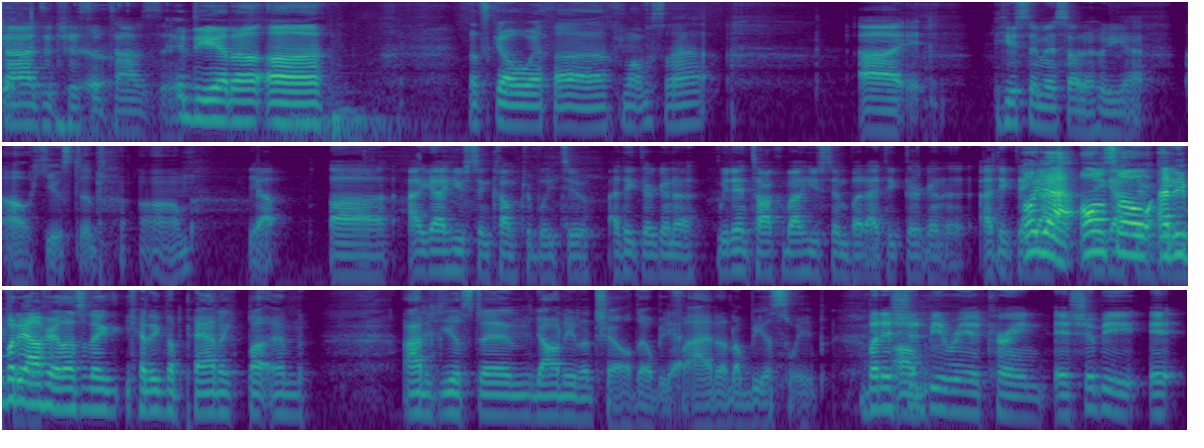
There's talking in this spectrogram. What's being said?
Shout out to Tristan Thompson. Indiana. Uh, let's go with uh, what was that? Uh Houston, Minnesota, who do you got? Oh, Houston. Um, Yeah. Uh, I got Houston comfortably too. I think they're gonna. We didn't talk about Houston, but I think they're gonna. I think they. oh got- yeah. Also, anybody out here listening, hitting the panic button on Houston, y'all need to chill. They'll be fine. It'll be a sweep. But it Um, should be reoccurring. It should be it.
